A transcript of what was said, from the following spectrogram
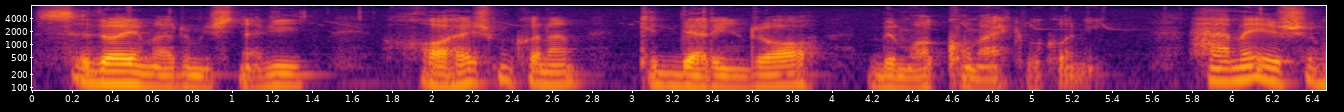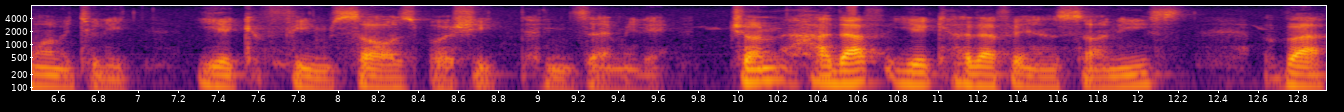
صدای من رو میشنوید خواهش می‌کنم که در این راه به ما کمک بکنید. همه شما می‌تونید یک فیلم ساز باشید در این زمینه. چون هدف یک هدف انسانی است و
